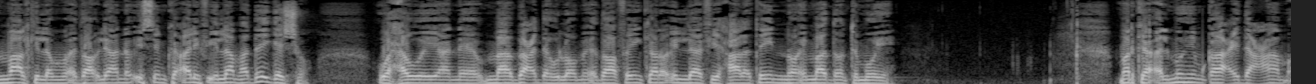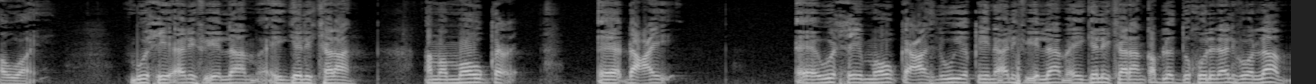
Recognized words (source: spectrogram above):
maalkii lanna isimka alif ilaam hadday gasho waxa weeyaan maa bacdahu looma idaafayn karo ila fi xaalatayn noo imaa doonta mooye. Marka almuhim qaacida caam a waay. Wixii alif iyo laam ay geli karaan ama mowqic ee dhacay wixii mowqicaas lagu yaqiina alif iyo laam ay geli karaan qabla dukhuuli alif walaam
